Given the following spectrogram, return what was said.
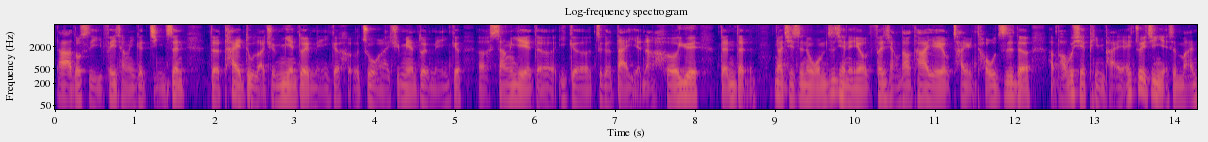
大家都是以非常一个谨慎的态度来去面对每一个合作，来去面对每一个呃商业的一个这个代言啊、合约等等的。那其实呢，我们之前呢也有分享到，他也有参与投资的啊跑步鞋品牌，诶，最近也是蛮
